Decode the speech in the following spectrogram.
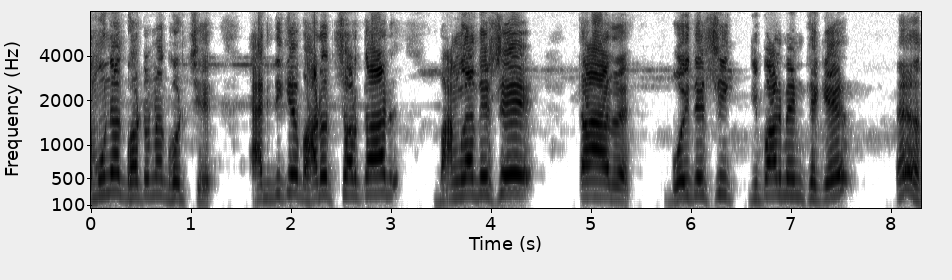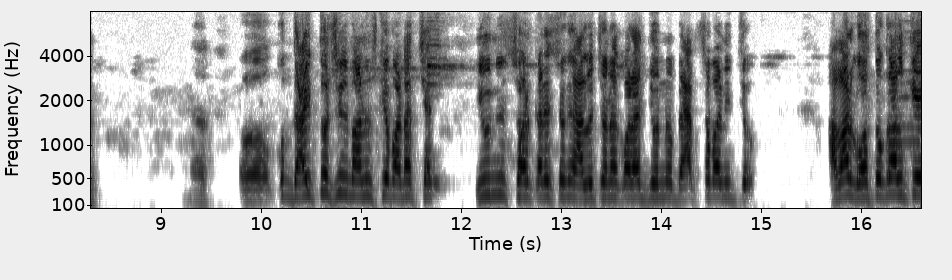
এমন এক ঘটনা ঘটছে। একদিকে ভারত সরকার বাংলাদেশে তার বৈদেশিক ডিপার্টমেন্ট থেকে হ্যাঁ খুব দায়িত্বশীল মানুষকে পাঠাচ্ছেন ইউনিট সরকারের সঙ্গে আলোচনা করার জন্য, ব্যবসা বাণিজ্য। আবার গতকালকে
